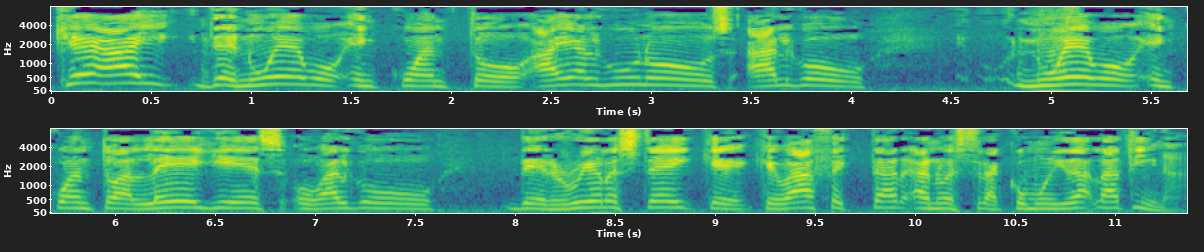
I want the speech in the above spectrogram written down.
¿qué hay de nuevo en cuanto hay algunos, algo nuevo en cuanto a leyes o algo de real estate que, que va a afectar a nuestra comunidad latina?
